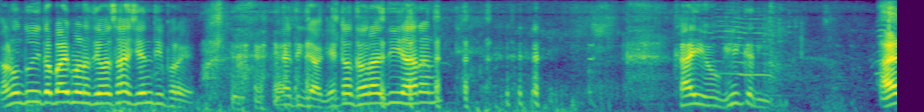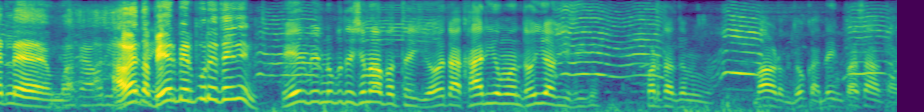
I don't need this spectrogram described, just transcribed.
ઘણું દૂધ તો બાઈ માણસ હવે સાસ એનથી ફરે. એથી ગયા ઘેટા ધરાવી દઈએ હારા ને ખાઈ એવું ઘી કરી. હા એટલે હવે તો ભેર ભેર પૂરી થઈ ગઈ ને? ભેર ભેરનું બધું સમાપ્ત થઈ ગયું. હવે તો આ ખારીઓમાં ધોઈ આવીએ છીએ પડતા જમીનમાં. બાવડમ ધોકા દઈને પાછા આવતા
